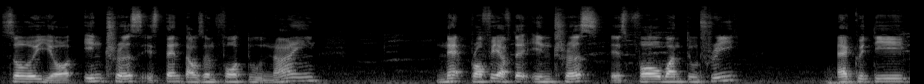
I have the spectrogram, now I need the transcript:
So your interest is ten thousand four two nine. Net profit after interest is four one two three. Equity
